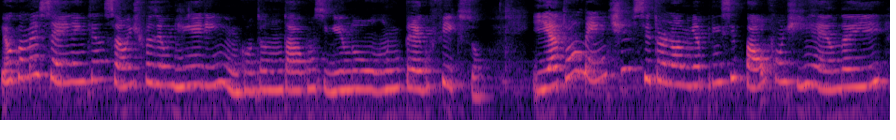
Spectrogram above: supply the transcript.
eu comecei na intenção de fazer um dinheirinho enquanto eu não estava conseguindo um emprego fixo. E atualmente se tornou a minha principal fonte de renda e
